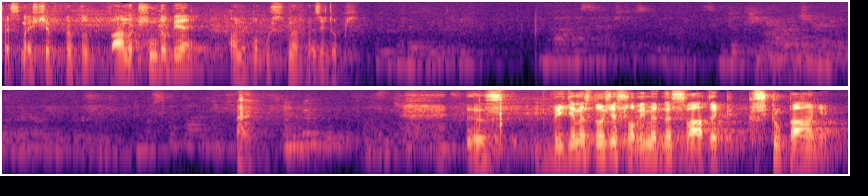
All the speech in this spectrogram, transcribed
To jsme ještě v vánoční době, anebo už jsme v mezidobí? Vyjdeme z toho, že slavíme dnes svátek křtu páně.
